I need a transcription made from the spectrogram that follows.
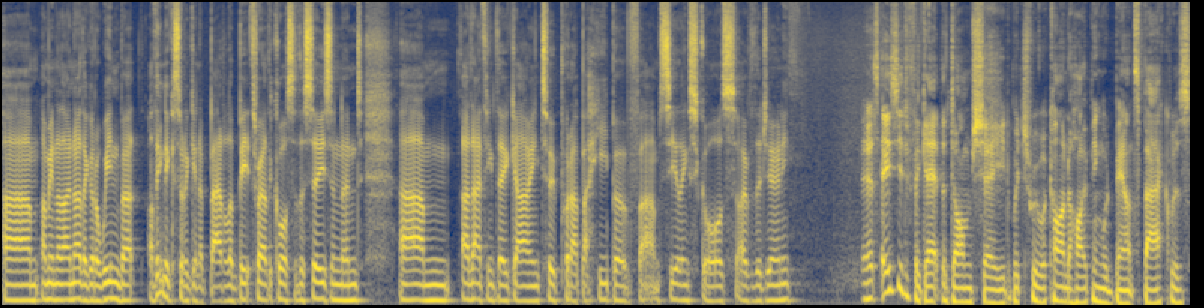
Um, I mean, I know they got a win, but I think they're sort of going to battle a bit throughout the course of the season, and um, I don't think they're going to put up a heap of um, ceiling scores over the journey. It's easy to forget the Dom Sheed, which we were kind of hoping would bounce back, was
